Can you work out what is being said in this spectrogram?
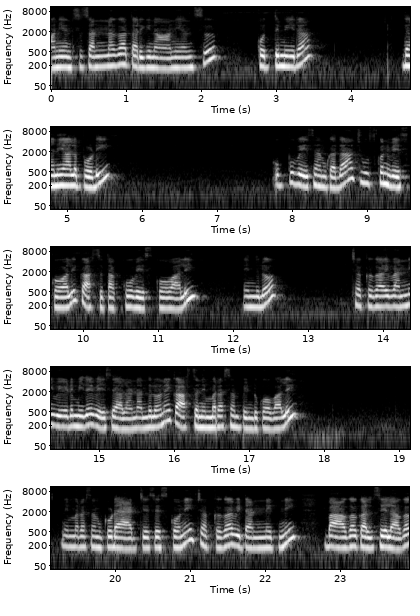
ఆనియన్స్ సన్నగా తరిగిన ఆనియన్స్ కొత్తిమీర ధనియాల పొడి ఉప్పు వేసాం కదా చూసుకొని వేసుకోవాలి. కాస్త తక్కువ వేసుకోవాలి. ఇందులో చక్కగా ఇవన్నీ వేడి మీదే వేసేయాలండి. అందులోనే కాస్త నిమ్మరసం పిండుకోవాలి. నిమ్మరసం కూడా యాడ్ చేసేసుకొని చక్కగా వీటన్నిటిని బాగా కలిసేలాగా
